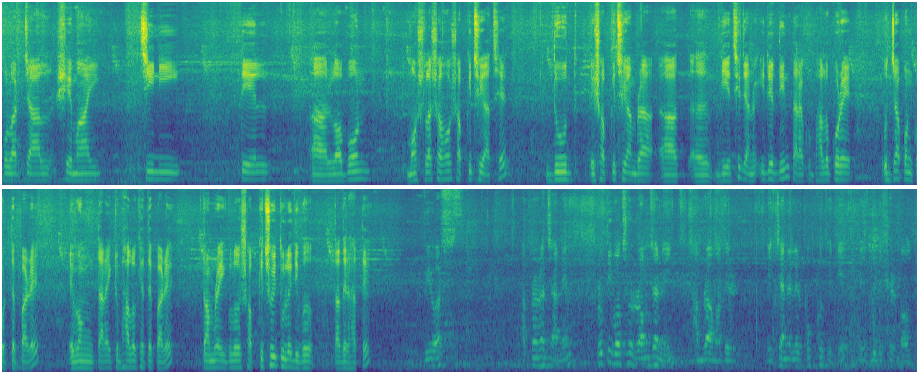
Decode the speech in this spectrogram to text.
পোলার চাল, সেমাই, চিনি, তেল লবণ, মশলাসহ সব কিছুই আছে। দুধ, এই সব কিছুই আমরা দিয়েছি যেন ঈদের দিন তারা খুব ভালো করে উদযাপন করতে পারে। এবং তারা একটু ভালো খেতে পারে। তো আমরা এগুলো সব কিছুই তুলে দিব তাদের হাতে। ভিউয়ার্স, আপনারা জানেন, প্রতি বছর রমজানেই আমরা আমাদের এই চ্যানেলের পক্ষ থেকে দেশ বিদেশের গল্প,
